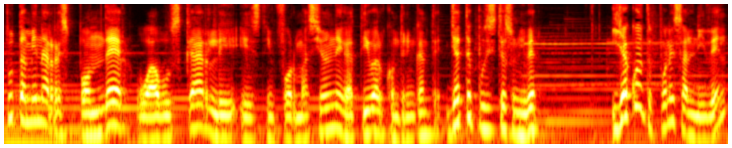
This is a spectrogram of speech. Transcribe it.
tú también a responder o a buscarle esta información negativa al contrincante, ya te pusiste a su nivel. Y ya cuando te pones al nivel,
